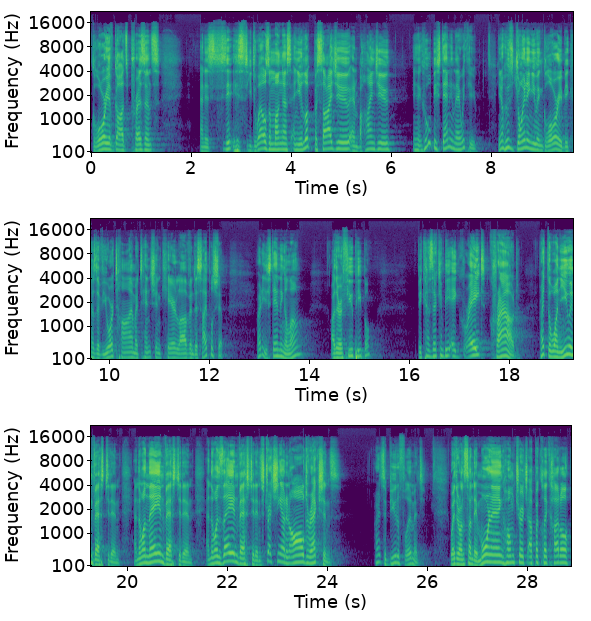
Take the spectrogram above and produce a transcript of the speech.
glory of God's presence, and his, his, He dwells among us. And you look beside you and behind you, and you think, who will be standing there with you? You know, who's joining you in glory because of your time, attention, care, love, and discipleship? Right? Are you standing alone? Are there a few people? Because there can be a great crowd, right? The one you invested in, and the one they invested in, and the ones they invested in, stretching out in all directions. Right? It's a beautiful image. Whether on Sunday morning, home church, upper click huddle,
